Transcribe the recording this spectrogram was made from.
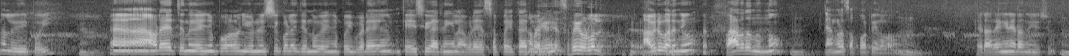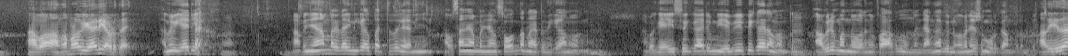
നല്ല രീതിയിൽ പോയി. അവിടെ ചെന്ന് കഴിഞ്ഞപ്പോൾ യൂണിവേഴ്സിറ്റി കോളേജ് ചെന്ന് കഴിഞ്ഞപ്പോൾ ഇവിടെ കെ എസ് സി ആയിരുന്നെങ്കിൽ അവിടെ എസ് എഫ് ഐക്കാർ എസ് എഫ് ഐ ഉള്ളല്ലോ. അവർ പറഞ്ഞു ഫാദർ നിന്നു. ഞങ്ങൾ സപ്പോർട്ട് ചെയ്തോളാം. എടാ അതെങ്ങനെയാടാന്ന് ചോദിച്ചു. അപ്പോൾ നമ്മളെ വികാരി അവിടുത്തെ. അന്ന് വിചാരിയാ അപ്പം ഞാൻ പറയടാ എനിക്കത് പറ്റത്തില്ല. ഞാൻ അവസാനം ഞാൻ പറഞ്ഞു ഞാൻ സ്വതന്ത്രനായിട്ട് നിൽക്കാമെന്ന് പറഞ്ഞു. അപ്പം കെ എസ് സിക്കാരും എ ബി പിക്കാരാണെന്നുണ്ട് അവരും വന്ന് പറഞ്ഞു ഫാദർ നിന്ന് ഞങ്ങൾക്ക് നോമിനേഷൻ കൊടുക്കാൻ പറ്റും അത് ഏതാ?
